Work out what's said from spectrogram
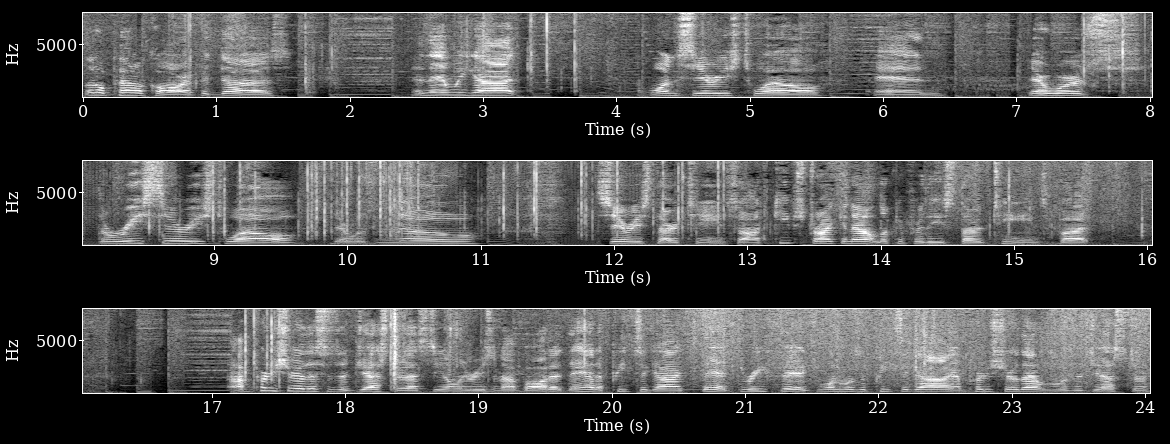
Little pedal car, if it does. And then we got one Series 12. And there was three Series 12. There was no Series 13. So I keep striking out looking for these 13s. But I'm pretty sure this is a Jester. That's the only reason I bought it. They had a pizza guy. They had three figs. One was a pizza guy. I'm pretty sure that one was a Jester.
